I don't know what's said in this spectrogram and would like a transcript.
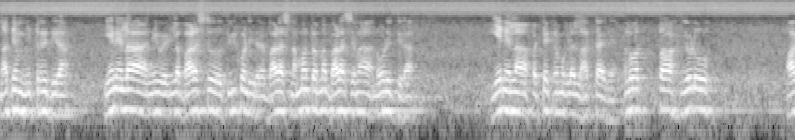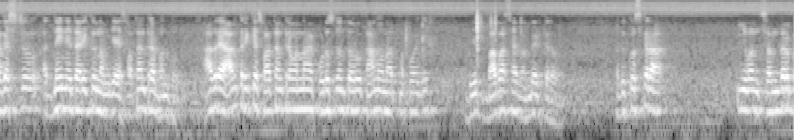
ಮಾಧ್ಯಮ ಮಿತ್ರರಿದ್ದೀರಾ? ಏನೆಲ್ಲ ನೀವು ಎಲ್ಲ ಭಾಳಷ್ಟು ತಿಳ್ಕೊಂಡಿದ್ದೀರ? ಭಾಳಷ್ಟು ನಮ್ಮಂಥವ್ರನ್ನ ಭಾಳಷ್ಟು ಜನ ನೋಡಿರ್ತೀರ? ಏನೆಲ್ಲ ಪಠ್ಯಕ್ರಮಗಳಲ್ಲಿ ಆಗ್ತಾ ಇದೆ? ನಲವತ್ತ ಏಳು ಆಗಸ್ಟು ಹದಿನೈದನೇ ತಾರೀಕು ನಮಗೆ ಸ್ವಾತಂತ್ರ್ಯ ಬಂತು. ಆದರೆ ಆಂತರಿಕ ಸ್ವಾತಂತ್ರ್ಯವನ್ನು ಕೊಡಿಸಿದಂಥವ್ರು ಕಾನೂನಾತ್ಮಕವಾಗಿ ಬಾಬಾ ಸಾಹೇಬ್ ಅಂಬೇಡ್ಕರ್ ಅವರು. ಅದಕ್ಕೋಸ್ಕರ ಈ ಒಂದು ಸಂದರ್ಭ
